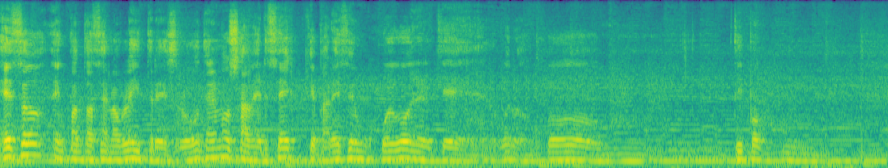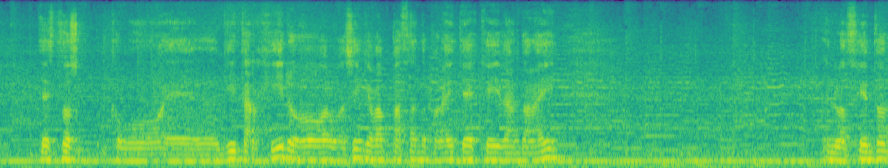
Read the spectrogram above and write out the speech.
Eso en cuanto a Xenoblade 3. Luego tenemos a Berserk, que parece un juego en el que, bueno, un juego tipo mm, de estos como el Guitar Hero o algo así, que van pasando por ahí, tienes que ir dándole ahí lo siento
